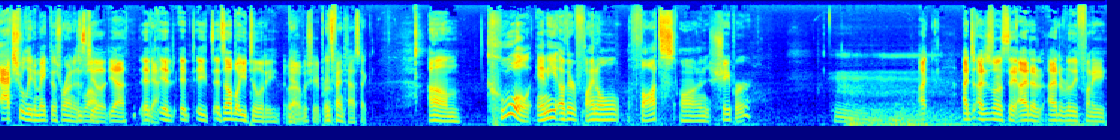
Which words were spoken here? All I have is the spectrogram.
actually to make this run as and well. steal it. Yeah, it, Yeah. It, it, it, it's all about utility Yeah. uh, with Shaper. It's fantastic. Um, cool. Any other final thoughts on Shaper? I, I, I just want to say I had a I had a really funny.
